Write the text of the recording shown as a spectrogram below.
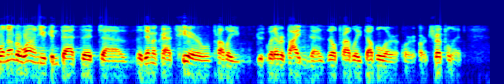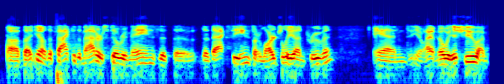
Well, number one, you can bet that uh, the Democrats here will probably whatever Biden does, they'll probably double or, or, or triple it. Uh, but you know, the fact of the matter still remains that the the vaccines are largely unproven, and you know, I have no issue. I'm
